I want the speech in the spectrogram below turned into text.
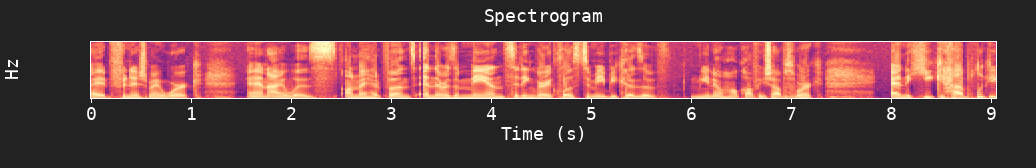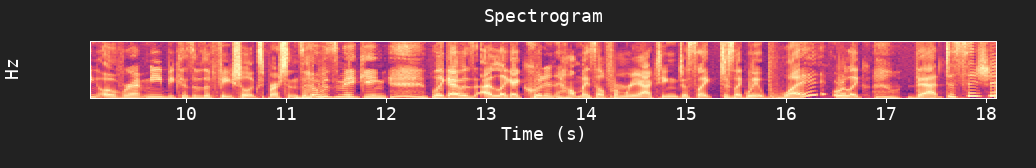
I had finished my work, and I was on my headphones, and there was a man sitting very close to me because of you know how coffee shops work. And he kept looking over at me because of the facial expressions I was making. Like I was, I like I couldn't help myself from reacting. Just like, just like, wait, what? Or like that decision?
